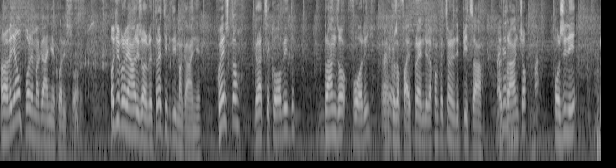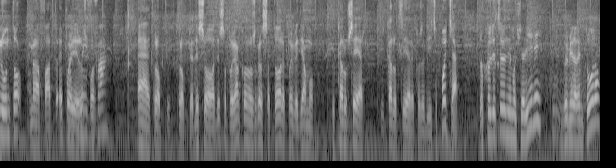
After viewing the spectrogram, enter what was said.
Allora, vediamo un po' le magagne quali sono. Oggi proviamo a risolvere tre tipi di magagne. Questo, grazie Covid, pranzo fuori. Eh. Cosa fai? Prendi la confezione di pizza Ma al trancio, Ma posi lì, l'unto, me l'ha fatto e poi quanti lo sporco. fa? Eh, troppi, troppi. Adesso, adesso proviamo con lo sgrassatore, poi vediamo il carrozziere, il carrozziere cosa dice. Poi c'è la collezione di moscerini 2021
